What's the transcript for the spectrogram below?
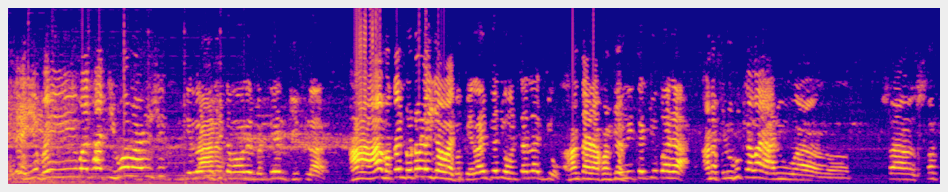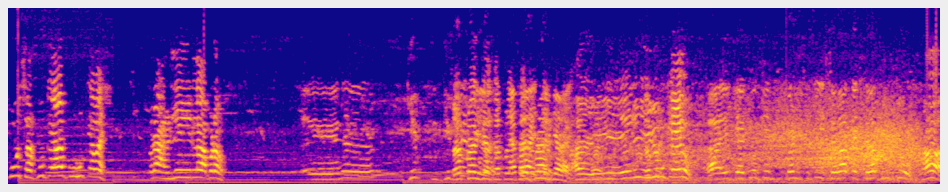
એટલે એ ભાઈ એ વાત સાચી હો મારી છે કે લોકો તમારે બર્થડે ને gift લાય હા હા મકાન ડોડો લઈ જવા તો પેલા કેજો હંતા રાખજો હંતા રાખો કે પેલી કરજો પાછા અને પેલું શું કહેવાય આર્યું સરખું સરખું કહેવાય શું કહેવાય પણ હાલી એટલે આપણે એને ગિફ્ટ ગિફ્ટ સરપ્રાઈઝ સરપ્રાઈઝ કહેવાય. હા, એ- એ- કહેવું હા એ કહેજો કે પણ એક શરત લીધો હા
